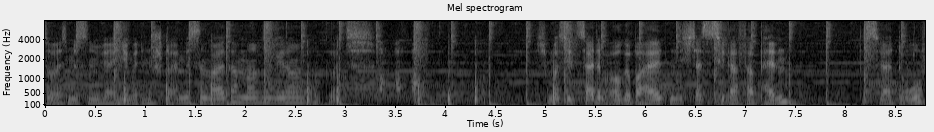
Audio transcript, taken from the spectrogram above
So, jetzt müssen wir hier mit dem Stein ein bisschen weitermachen wieder. Oh Gott. Ich muss die Zeit im Auge behalten, nicht dass ich es wieder verpenne. Das wäre doof.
